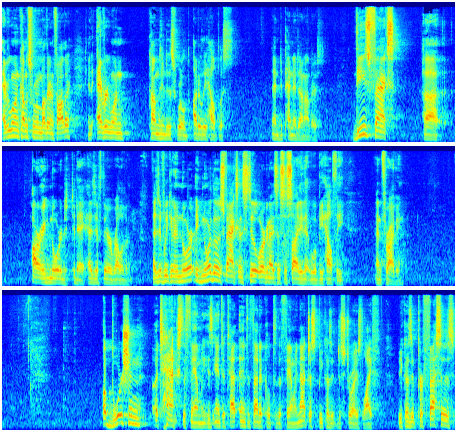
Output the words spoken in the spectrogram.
Everyone comes from a mother and father, and everyone comes into this world utterly helpless and dependent on others. These facts uh, are ignored today as if they're irrelevant, as if we can ignore, ignore those facts and still organize a society that will be healthy and thriving. Abortion attacks the family, is antithetical to the family, not just because it destroys life, because it professes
